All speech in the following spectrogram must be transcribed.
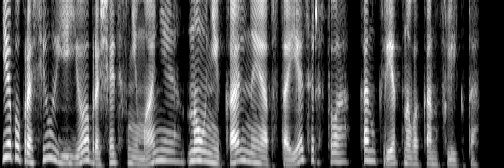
я попросила ее обращать внимание на уникальные обстоятельства конкретного конфликта.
